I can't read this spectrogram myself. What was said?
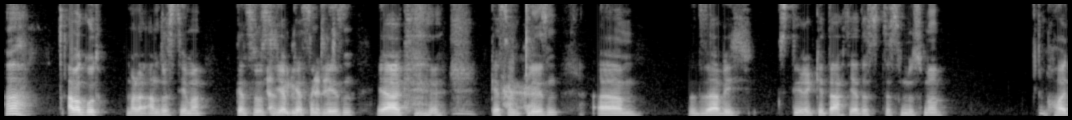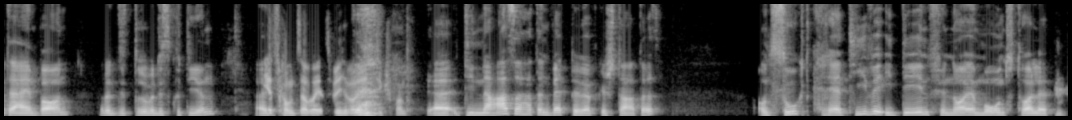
Ah, Aber gut, mal ein anderes Thema. Ganz lustig, Ja, ich habe gestern gelesen, ja, gestern gelesen, ähm, da habe ich direkt gedacht, ja, das, das müssen wir heute einbauen oder darüber diskutieren. Jetzt kommt's aber, jetzt bin ich aber richtig gespannt. äh, die NASA hat einen Wettbewerb gestartet und sucht kreative Ideen für neue Mondtoiletten.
